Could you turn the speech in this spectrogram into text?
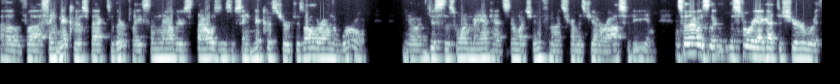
of uh, St. Nicholas back to their place. And now there's thousands of St. Nicholas churches all around the world. You know, and just this one man had so much influence from his generosity. And and so that was the, the story I got to share with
